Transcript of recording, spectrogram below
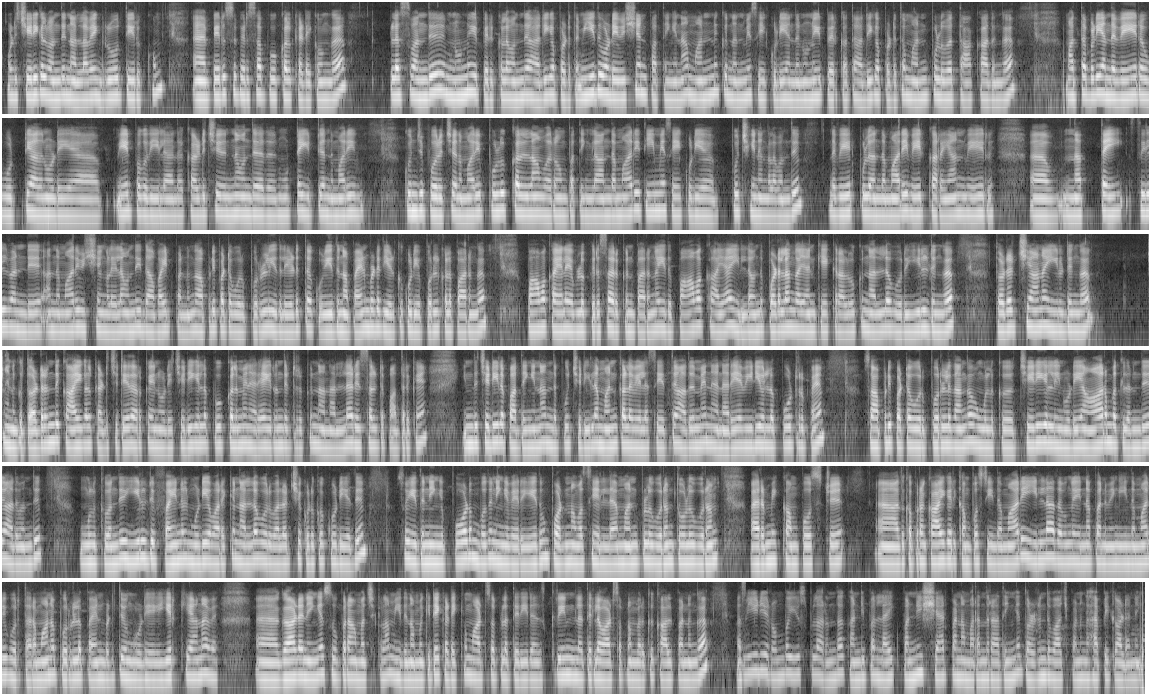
உங்களுடைய செடிகள் வந்து நல்லாவே க்ரோத் இருக்கும். பெருசு பெருசாக பூக்கள் கிடைக்குங்க. ப்ளஸ் வந்து நுண்ணுயிர் பெருக்களை வந்து அதிகப்படுத்தும். இதோடைய விஷயம்னு பார்த்தீங்கன்னா மண்ணுக்கு நன்மை செய்யக்கூடிய அந்த நுண்ணுயிர் பெருக்கத்தை அதிகப்படுத்தும். மண்புழுவை தாக்காதுங்க. மற்றபடி அந்த வேரை ஒட்டி அதனுடைய வேர்பகுதியில் அந்த கடித்து இன்னும் வந்து அதை முட்டையிட்டு அந்த மாதிரி குஞ்சு பொறிச்சு அந்த மாதிரி புழுக்கள்லாம் வரும் பார்த்திங்களா அந்த மாதிரி தீமை செய்யக்கூடிய பூச்சி இனங்களை வந்து இந்த வேர்ப்புழு அந்த மாதிரி வேர்க்கரையான் வேர் நத்தை சில்வண்டு அந்த மாதிரி விஷயங்களெல்லாம் வந்து இதை அவாய்ட் பண்ணுங்கள் அப்படிப்பட்ட ஒரு பொருள் இதில் எடுத்த இது நான் பயன்படுத்தி எடுக்கக்கூடிய பொருட்களை பாருங்கள் பாவக்காயெல்லாம் எவ்வளோ பெருசாக இருக்குன்னு பாருங்கள் இது பாவக்காயா இல்லை வந்து புடலங்காயான்னு கேட்குற அளவுக்கு நல்ல ஒரு ஈல்டுங்க. தொடர்ச்சியான ஈல்டுங்க. எனக்கு தொடர்ந்து காய்கள் கிடச்சிட்டே தான் இருக்கும். என்னுடைய செடிகளில் பூக்களுமே நிறையா இருந்துகிட்ருக்கு நான் நல்ல ரிசல்ட் பார்த்துருக்கேன். இந்த செடியில் பார்த்தீங்கன்னா இந்த பூச்செடியில் மண் கலவையில் சேர்த்து அதுவுமே நான் நிறைய வீடியோவில் போட்டிருப்பேன். ஸோ அப்படிப்பட்ட ஒரு பொருள் தாங்க உங்களுக்கு செடிகளினுடைய ஆரம்பத்துலேருந்து அது வந்து உங்களுக்கு வந்து ஈல்டு ஃபைனல் முடிய வரைக்கும் நல்ல ஒரு வளர்ச்சி கொடுக்கக்கூடியது. ஸோ இது நீங்கள் போடும்போது நீங்கள் வேறு எதுவும் போடணும் அவசியம் இல்லை. மண்புழு உரம் தொழு உரம் வர்மி கம்போஸ்ட்டு அதுக்கப்புறம் காய்கறி கம்போஸ்ட் இந்த மாதிரி இல்லாதவங்க என்ன பண்ணுவீங்க? இந்த மாதிரி ஒரு தரமான பொருளை பயன்படுத்தி உங்களுடைய இயற்கையான கார்டனிங்கை சூப்பராக அமைச்சிக்கலாம். இது நம்மக்கிட்டே கிடைக்கும். வாட்ஸ்அப்பில் தெரிகிற ஸ்க்ரீனில் தெரியல வாட்ஸ்அப் நம்பருக்கு கால் பண்ணுங்கள் வீடியோ ரொம்ப யூஸ்ஃபுல்லாக இருந்தால் கண்டிப்பாக லைக் பண்ணி ஷேர் பண்ண மறந்துடாதீங்க தொடர்ந்து வாட்ச் பண்ணுங்கள் ஹாப்பி கார்டனிங்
